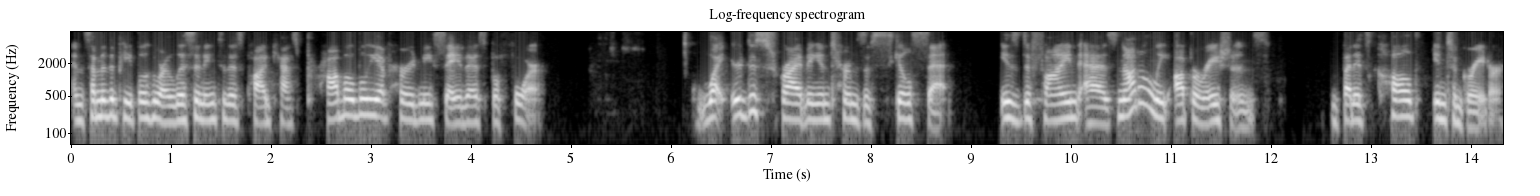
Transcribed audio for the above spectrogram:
And some of the people who are listening to this podcast probably have heard me say this before. What you're describing in terms of skill set is defined as not only operations, but it's called integrator.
